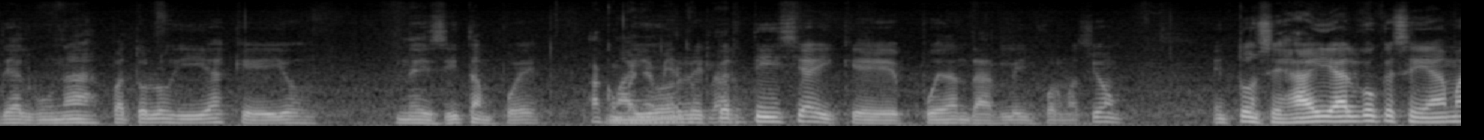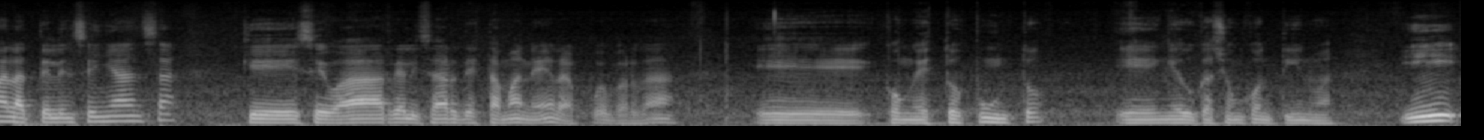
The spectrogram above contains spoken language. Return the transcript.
de algunas patologías que ellos necesitan, pues, mayor experticia y que puedan darle información. Entonces hay algo que se llama la teleenseñanza que se va a realizar de esta manera, pues, ¿verdad? Eh, con estos puntos en educación continua. Y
